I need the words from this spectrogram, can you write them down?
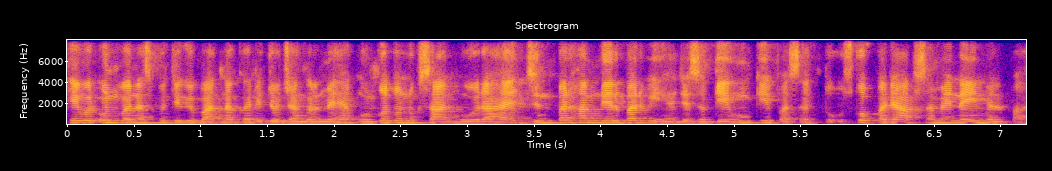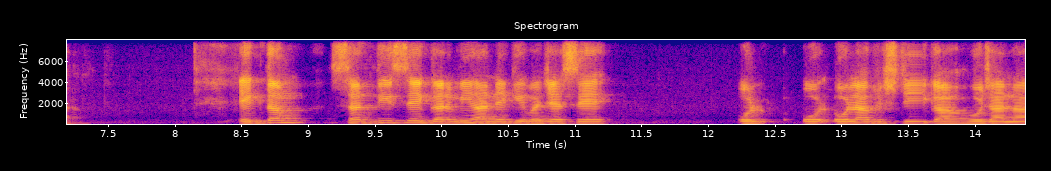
केवल उन वनस्पतियों की बात ना करें जो जंगल में है उनको तो नुकसान हो रहा है जिन पर हम निर्भर भी हैं जैसे गेहूँ की फ़सल तो उसको पर्याप्त समय नहीं मिल पा रहा। एकदम सर्दी से गर्मी आने की वजह से ओल, ओल, ओलावृष्टि का हो जाना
